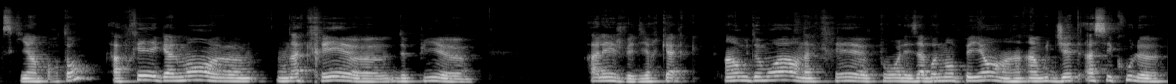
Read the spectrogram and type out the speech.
ce qui est important. Après, également, on a créé depuis, allez, je vais dire quelques, un ou deux mois, on a créé pour les abonnements payants un, un widget assez cool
